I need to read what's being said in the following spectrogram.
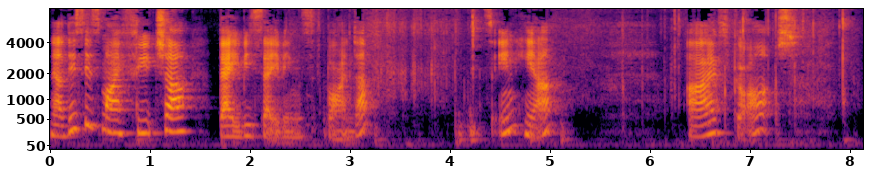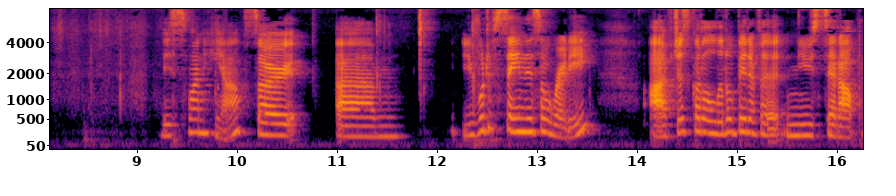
Now this is my future baby savings binder. So in here, I've got this one here. So um, you would have seen this already. I've just got a little bit of a new setup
